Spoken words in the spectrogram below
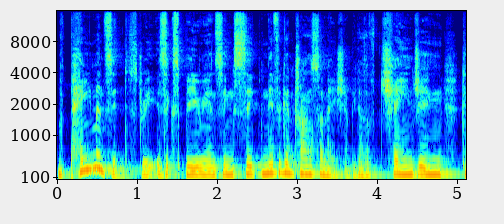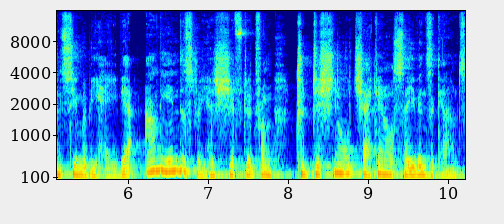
the payments industry is experiencing significant transformation because of changing consumer behavior, and the industry has shifted from traditional checking or savings accounts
